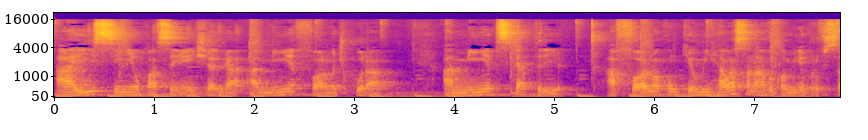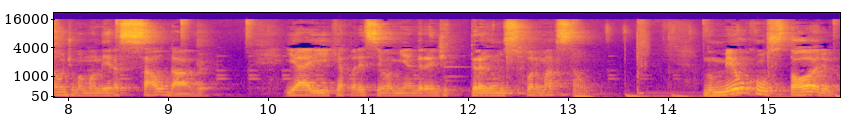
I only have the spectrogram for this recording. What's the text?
aí sim eu passei a enxergar a minha forma de curar, a minha psiquiatria, a forma com que eu me relacionava com a minha profissão de uma maneira saudável. E aí que apareceu a minha grande transformação. No meu consultório,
